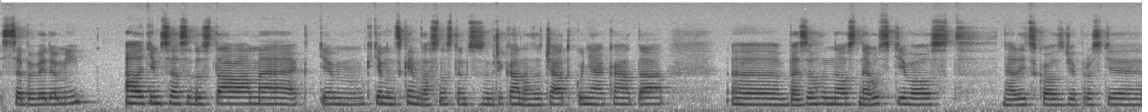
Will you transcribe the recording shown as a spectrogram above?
sebevědomí, ale tím se asi dostáváme k těm, k těm lidským vlastnostem, co jsem říkala na začátku, nějaká ta uh, bezohlednost, neúctivost, nelidskost, že prostě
